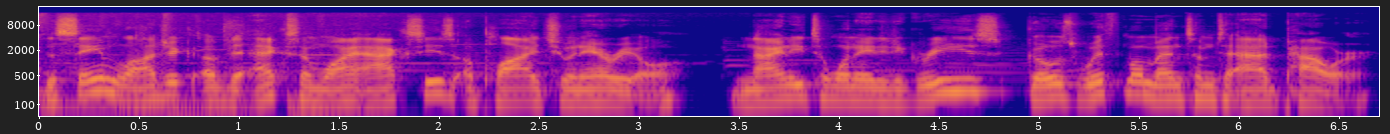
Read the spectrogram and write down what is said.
The same logic of the X and Y axes apply to an aerial. 90 to 180 degrees goes with momentum to add power.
